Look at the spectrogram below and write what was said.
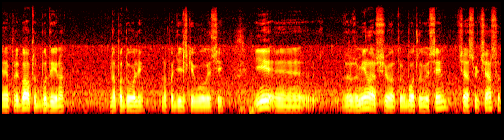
Е, Придбав тут будинок на Подолі, на Подільській вулиці. І е, зрозуміло, що турботливий син час від часу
